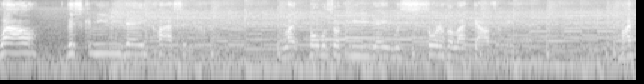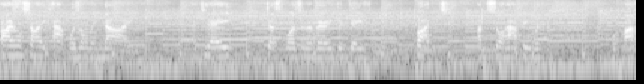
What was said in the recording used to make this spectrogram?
Well, this Community Day Classic, like Bulbasaur Community Day, was sort of a letdown for me. My final shiny cap was only 9, and today just wasn't a very good day for me. But, I'm still happy with, with my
